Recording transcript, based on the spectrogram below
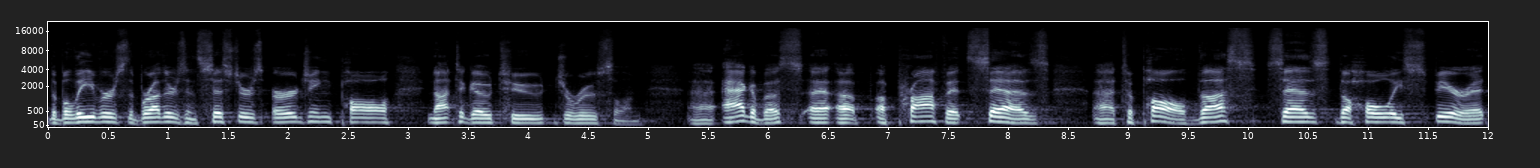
the believers, the brothers and sisters, urging Paul not to go to Jerusalem. Uh, Agabus, a, a, a, prophet, says uh, to Paul, Thus says the Holy Spirit,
